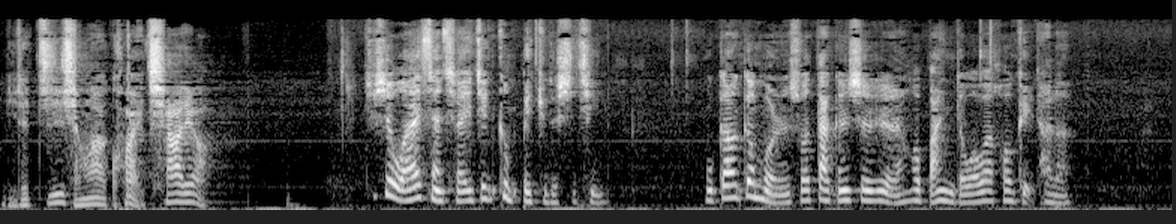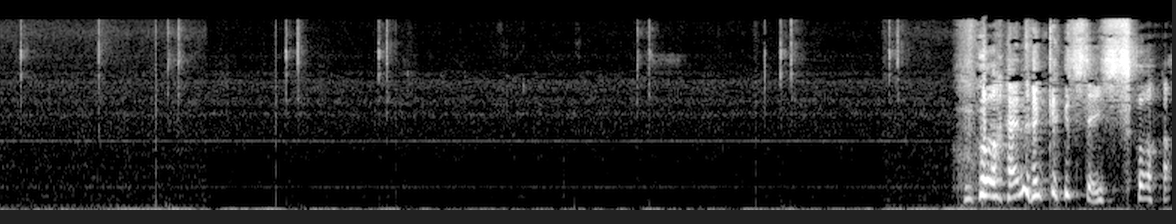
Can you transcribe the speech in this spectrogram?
你的机响啦，快掐掉！就是我还想起来一件更悲剧的事情，我刚刚跟某人说大根生日，然后把你的 YY 号给他了。我还能跟谁说啊？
